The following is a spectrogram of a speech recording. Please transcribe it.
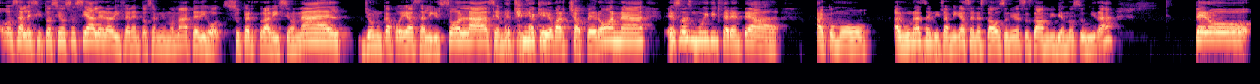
o sea, la situación social era diferente. O sea, mi mamá, te digo, súper tradicional, yo nunca podía salir sola, siempre tenía que llevar chaperona. Eso es muy diferente a, a como algunas de mis amigas en Estados Unidos estaban viviendo su vida. Pero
